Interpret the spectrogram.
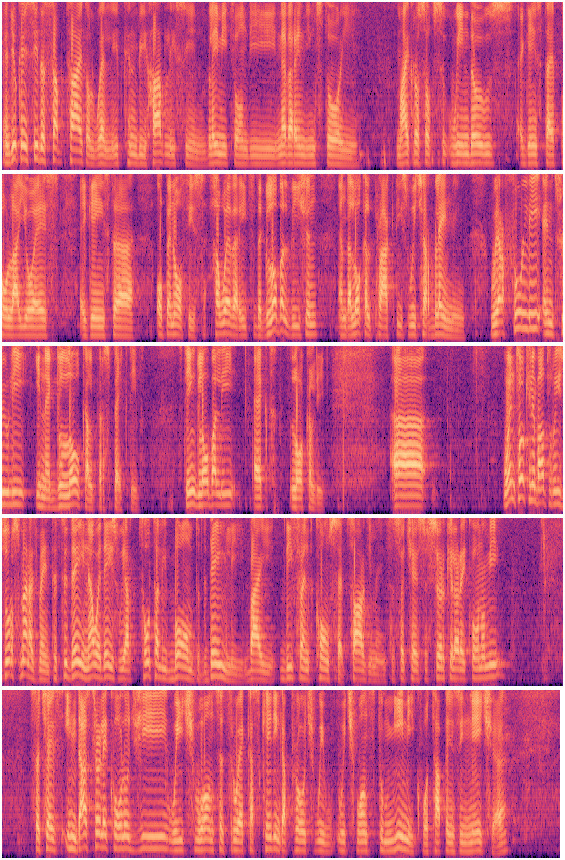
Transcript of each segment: And you can see the subtitle, well, it can be hardly seen. Blame it on the never-ending story. Microsoft's Windows against Apple iOS, against uh, OpenOffice. However, it's the global vision and the local practice which are blending. We are fully and truly in a local perspective. Think globally, act locally. Uh, when talking about resource management, today, nowadays, we are totally bombed daily by different concepts, arguments, such as circular economy, such as industrial ecology, which wants, through a cascading approach, which wants to mimic what happens in nature,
